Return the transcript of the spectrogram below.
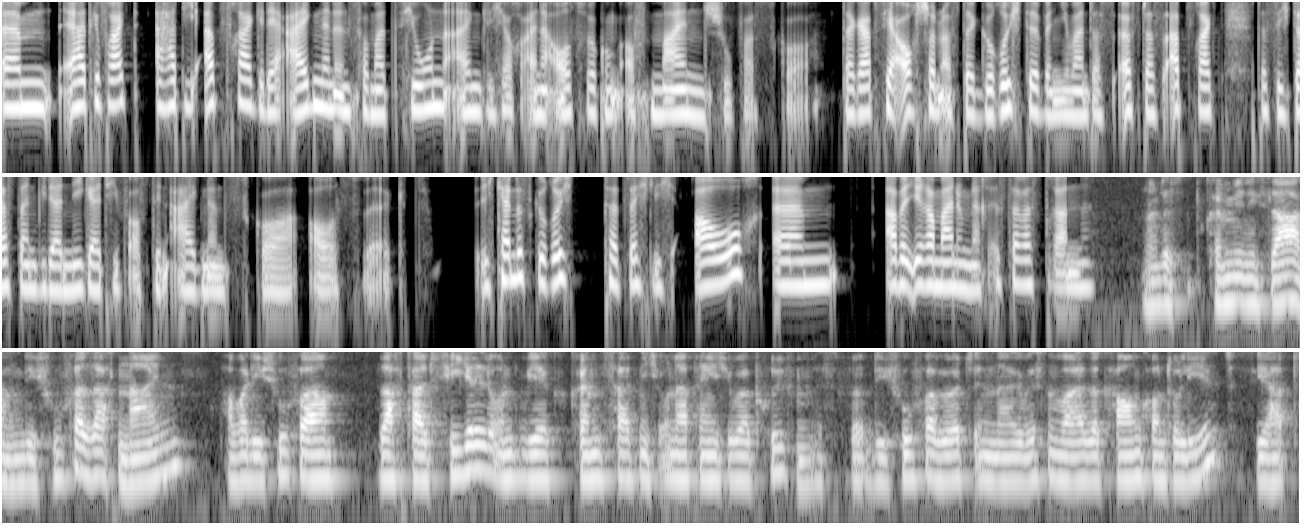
Ähm, er hat gefragt, hat die Abfrage der eigenen Informationen eigentlich auch eine Auswirkung auf meinen Schufa-Score? Da gab es ja auch schon öfter Gerüchte, wenn jemand das öfters abfragt, dass sich das dann wieder negativ auf den eigenen Score auswirkt. Ich kenne das Gerücht tatsächlich auch, ähm, aber Ihrer Meinung nach ist da was dran? Das können wir nicht sagen. Die Schufa sagt nein, aber die Schufa sagt halt viel und wir können es halt nicht unabhängig überprüfen. Wird, die Schufa wird in einer gewissen Weise kaum kontrolliert. Sie hat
